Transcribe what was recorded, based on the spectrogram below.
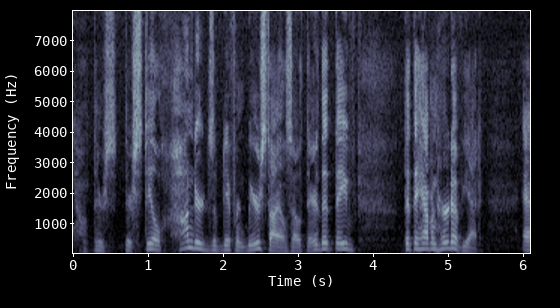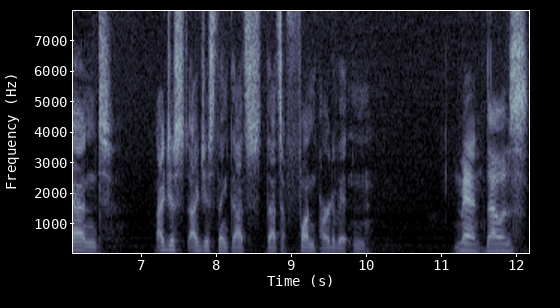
you know there's there's still hundreds of different beer styles out there that they've that they haven't heard of yet and i just i just think that's that's a fun part of it and Man, that was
